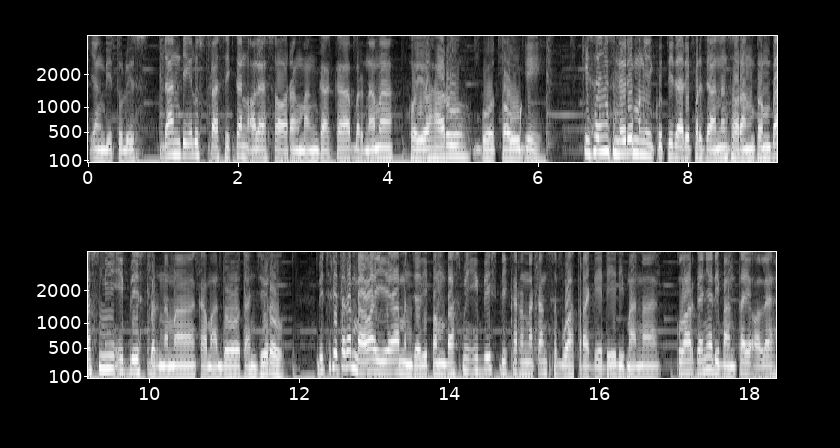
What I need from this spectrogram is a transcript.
yang ditulis dan diilustrasikan oleh seorang mangaka bernama Koyoharu Gotouge. Kisahnya sendiri mengikuti dari perjalanan seorang pembasmi iblis bernama Kamado Tanjiro. Diceritakan bahwa ia menjadi pembasmi iblis dikarenakan sebuah tragedi di mana keluarganya dibantai oleh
